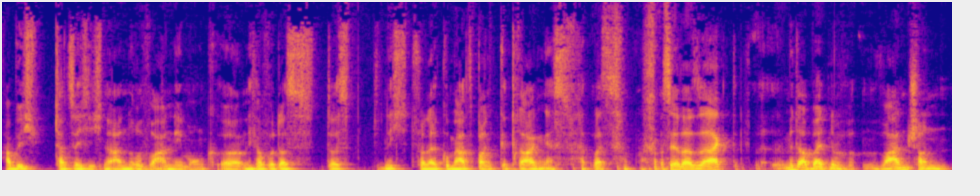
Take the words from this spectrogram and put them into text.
habe ich tatsächlich eine andere Wahrnehmung. Äh, ich hoffe, dass das nicht von der Commerzbank getragen ist, was, was er da sagt. Mitarbeitende waren schon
